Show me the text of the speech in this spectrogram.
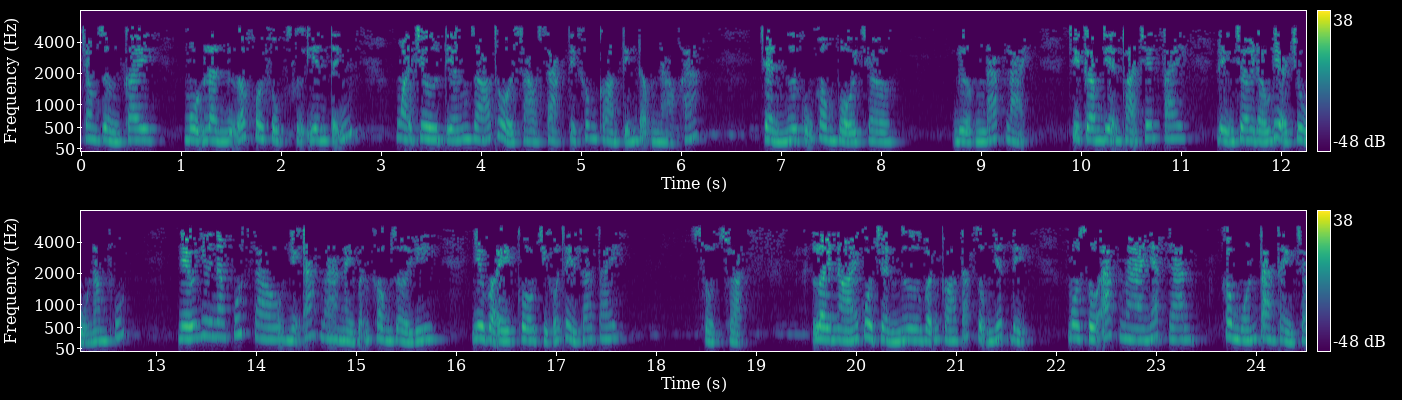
trong rừng cây, một lần nữa khôi phục sự yên tĩnh, ngoại trừ tiếng gió thổi xào xạc thì không còn tiếng động nào khác. Trần Ngư cũng không vội chờ. Được đáp lại, chỉ cầm điện thoại trên tay, định chơi đấu địa chủ 5 phút. Nếu như 5 phút sau những ác ma này vẫn không rời đi, như vậy cô chỉ có thể ra tay. Sột soạt. Lời nói của Trần Ngư vẫn có tác dụng nhất định. Một số ác ma nhát gan, không muốn tan thành cho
